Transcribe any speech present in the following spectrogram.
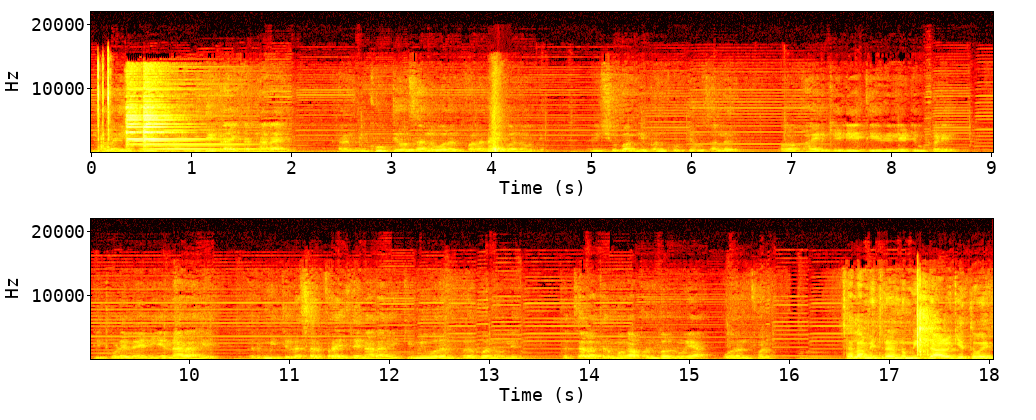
मला येते नाही मी ते ट्राय करणार आहे. कारण मी खूप दिवस झालं वरणफळ नाही बनवले. आणि शुभांगी पण खूप दिवस झालं बाहेर केली आहे ती रिलेटिव्हकडे ती थोड्या वेळाने येणार आहे. तर मी तिला सरप्राईज देणार आहे की मी वरणफळ बनवले. तर चला तर मग आपण बनवूया वरणफळ. चला मित्रांनो मी डाळ घेतोय.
